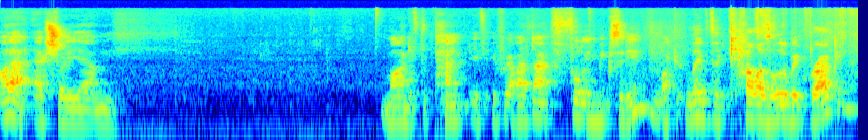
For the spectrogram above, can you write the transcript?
I don't actually um, mind if the paint, if, if I don't fully mix it in, like leave the colours a little bit broken.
